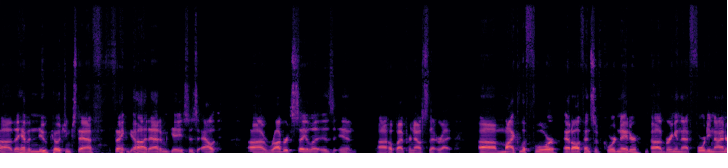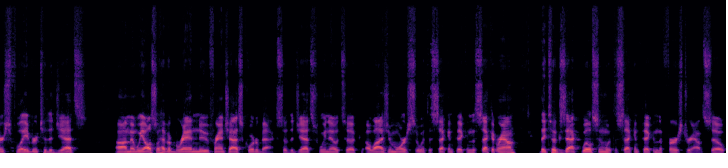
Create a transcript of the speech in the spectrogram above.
Uh, they have a new coaching staff. Thank God Adam Gase is out. Uh, Robert Saleh is in. I hope I pronounced that right. Uh, Mike LaFleur at offensive coordinator, uh, bringing that 49ers flavor to the Jets. Um, and we also have a brand new franchise quarterback. So the Jets, we know, took Elijah Morse with the second pick in the second round. They took Zach Wilson with the second pick in the first round. So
